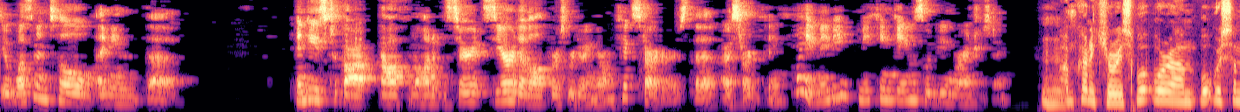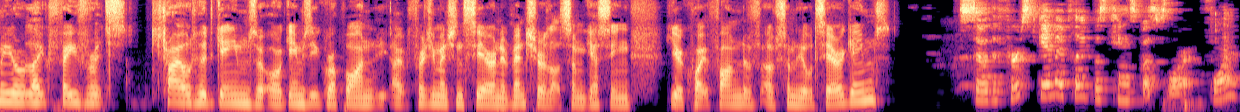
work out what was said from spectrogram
it wasn't until, I mean, the indies took off, and a lot of the Sierra, Sierra developers were doing their own Kickstarters that I started to think, hey, maybe making games would be more interesting. Hmm I'm kind of curious. What were um what were some of your like favorites childhood games or, or games that you grew up on? I've heard you mentioned Sierra and Adventure a lot, so I'm guessing you're quite fond of, of some of the old Sierra games. So the first game I played was King's Quest IV. Four.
